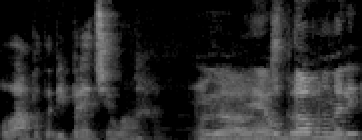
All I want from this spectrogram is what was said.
лампата би пречела, Да, не е удобно, нали?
